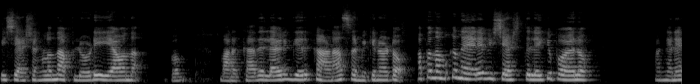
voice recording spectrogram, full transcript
വിശേഷങ്ങളൊന്ന് അപ്ലോഡ് ചെയ്യാവുന്ന. അപ്പം മറക്കാതെ എല്ലാവരും കയറി കാണാൻ ശ്രമിക്കണം കേട്ടോ. അപ്പൊ നമുക്ക് നേരെ വിശേഷത്തിലേക്ക് പോയാലോ? അങ്ങനെ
